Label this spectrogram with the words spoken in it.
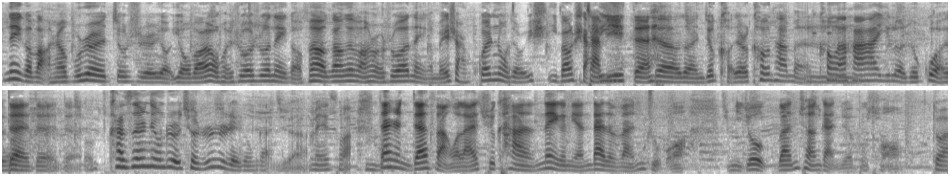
那个网上不是就是有有网友会说说那个冯小刚跟王朔说那个没事儿，观众就是一一帮傻逼，对。对对，你就可劲儿坑他们，坑完哈哈一乐就过去了。对对对，看私人定制确实是这种感觉，没错。但是你再反过来去看那个年代的顽主，你就完全感觉不同。对，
